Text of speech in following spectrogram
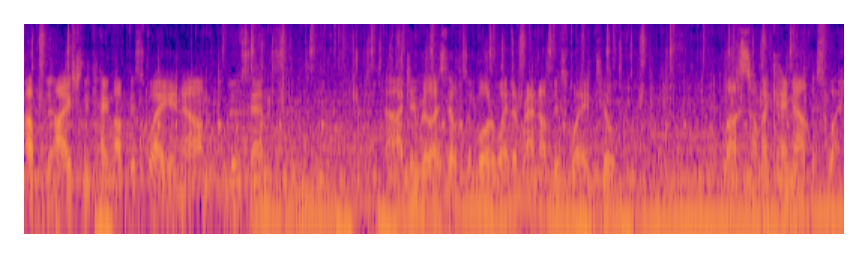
up, I actually came up this way in um, loose ends. Uh, I didn't realize there was a waterway that ran up this way until last time I came out this way.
